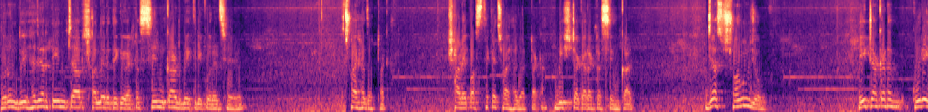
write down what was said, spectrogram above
ধরুন দুই হাজার তিন, চার সালের দিকে একটা সিম কার্ড বিক্রি করেছে ছয় হাজার টাকা। সাড়ে পাঁচ থেকে ছয় হাজার টাকা, বিশ টাকার একটা সিম কার্ড জাস্ট সংযোগ। এই টাকাটা করে,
